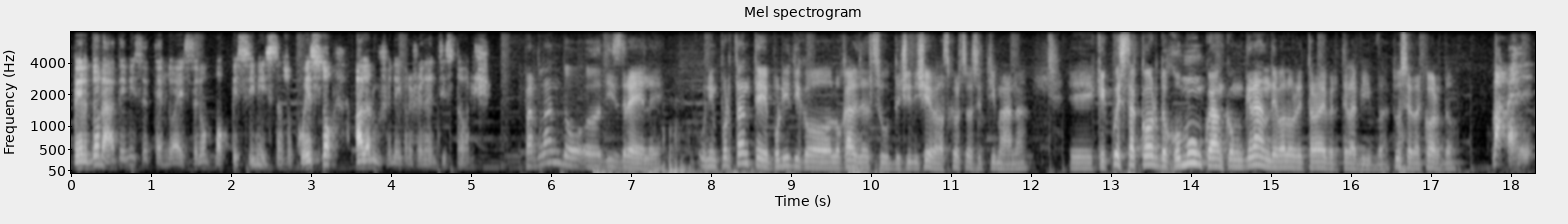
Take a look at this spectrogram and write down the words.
Perdonatemi se tendo a essere un po' pessimista su questo alla luce dei precedenti storici. Parlando uh, di Israele, un importante politico locale del sud ci diceva la scorsa settimana eh, che questo accordo comunque ha anche un grande valore elettorale per Tel Aviv. Tu sei d'accordo? Ma eh,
